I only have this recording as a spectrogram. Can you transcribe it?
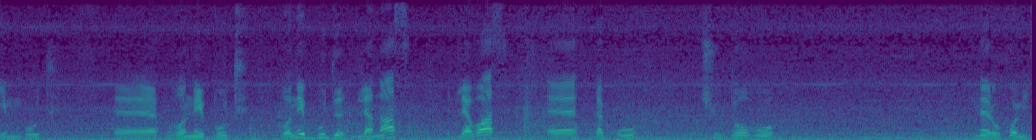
Їмбуд. Е, Вони буд, вони буд для нас, для вас е, таку чудову нерухомість.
